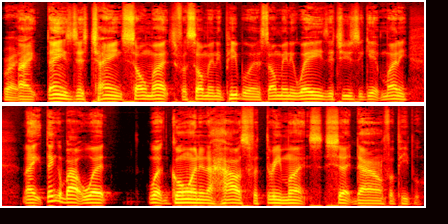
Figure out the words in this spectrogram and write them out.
Right. Like things just changed so much for so many people in so many ways that you used to get money. Like think about what what going in a house for three months shut down for people.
